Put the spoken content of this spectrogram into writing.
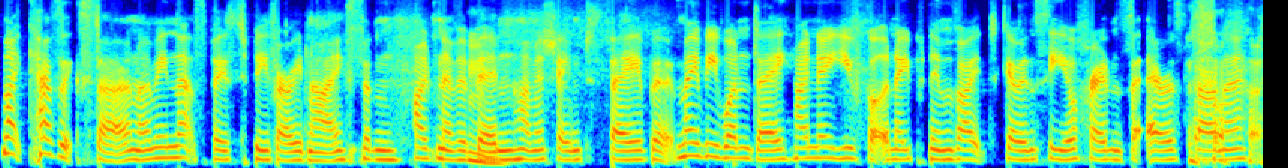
Like Kazakhstan. I mean, that's supposed to be very nice, and I've never mm. been. I'm ashamed to say, but maybe one day. I know you've got an open invite to go and see your friends at Air Astana.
